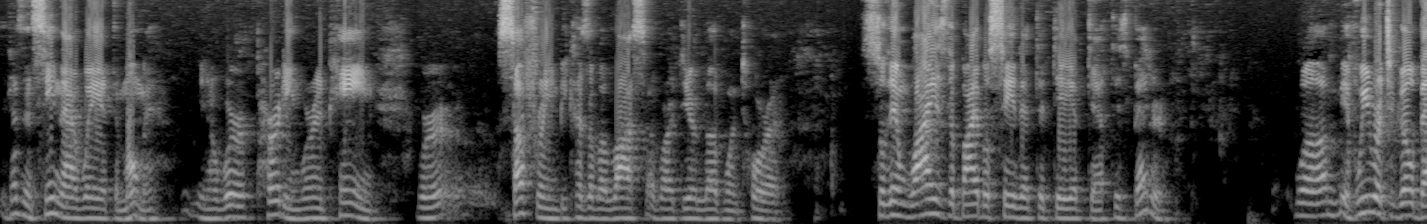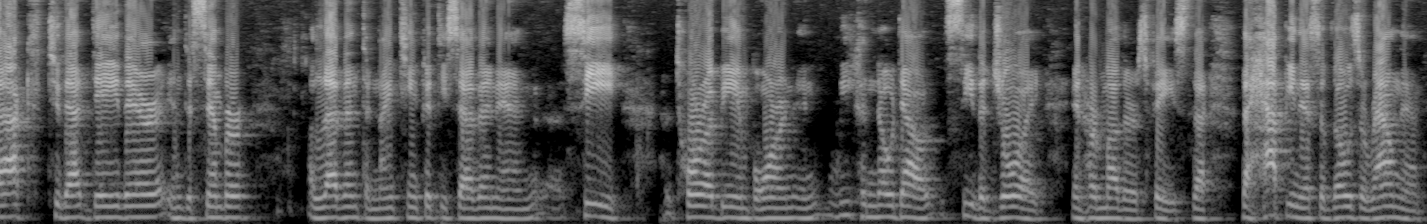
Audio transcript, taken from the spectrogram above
It doesn't seem that way at the moment. You know, we're hurting, we're in pain, we're suffering because of a loss of our dear loved one, Thora. So then, why does the Bible say that the day of death is better? Well, um, if we were to go back to that day there in December 11th in 1957 and uh, see Thora being born, and we could no doubt see the joy in her mother's face, the, the happiness of those around them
